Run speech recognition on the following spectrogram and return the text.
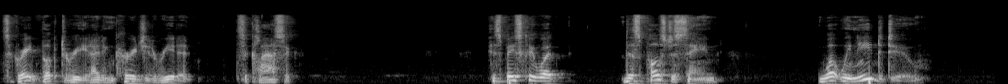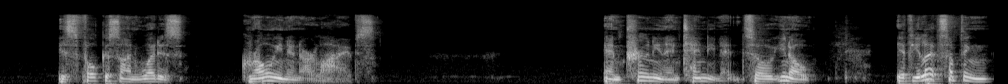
it's a great book to read. I'd encourage you to read it. It's a classic. Is basically what this post is saying. What we need to do is focus on what is growing in our lives and pruning and tending it. So, you know, if you let something,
